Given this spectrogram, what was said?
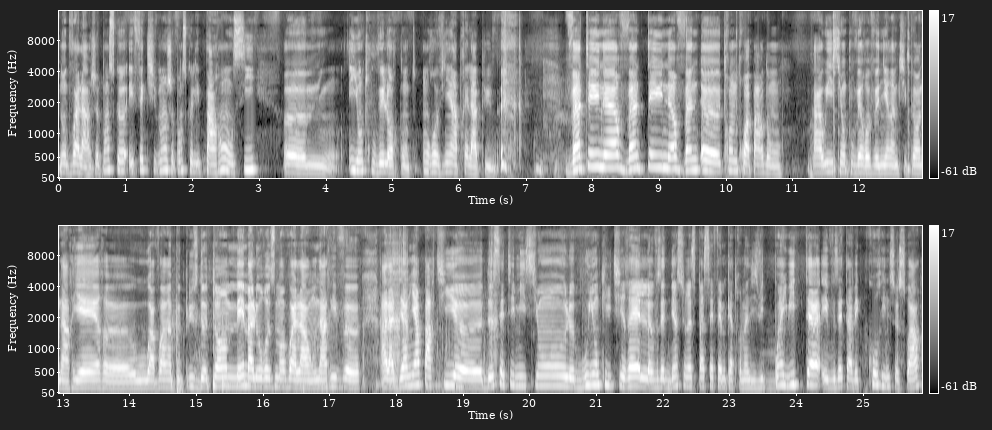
Donc voilà, je pense que effectivement, je pense que les parents aussi y ont trouvé leur compte. On revient après la pub. 21h, 21h 33, pardon. Ah oui, si on pouvait revenir un petit peu en arrière euh, ou avoir un peu plus de temps, mais malheureusement, voilà, on arrive euh, à la dernière partie euh, de cette émission, le bouillon culturel. Vous êtes bien sur Espace FM 98.8 et vous êtes avec Corinne ce soir.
